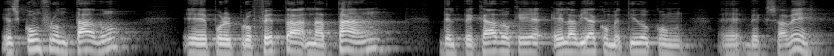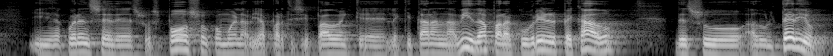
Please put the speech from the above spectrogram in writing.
es confrontado eh, por el profeta Natán del pecado que él había cometido con eh. Y acuérdense de su esposo, cómo él había participado en que le quitaran la vida para cubrir el pecado de su adulterio.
